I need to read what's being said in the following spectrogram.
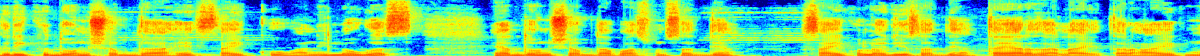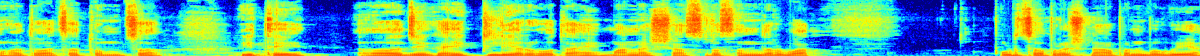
ग्रीक दोन शब्द आहेत सायको आणि लोगस या दोन शब्दापासून सध्या सायकोलॉजी सध्या तयार झाला आहे. तर हा एक महत्त्वाचा तुमचं इथे जे काही क्लिअर होत आहे मानसशास्त्र संदर्भात. पुढचा प्रश्न आपण बघूया.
